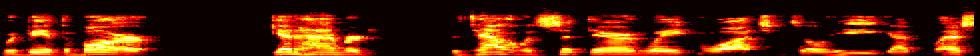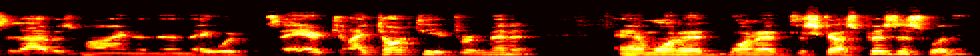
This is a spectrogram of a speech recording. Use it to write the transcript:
would be at the bar, get hammered. The talent would sit there and wait and watch until he got blasted out of his mind, and then they would say, hey, "Can I talk to you for a minute?" and want to want to discuss business with him.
